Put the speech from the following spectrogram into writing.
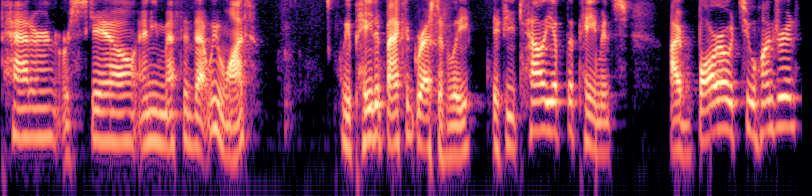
pattern or scale, any method that we want. We paid it back aggressively. If you tally up the payments, I borrowed 200,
